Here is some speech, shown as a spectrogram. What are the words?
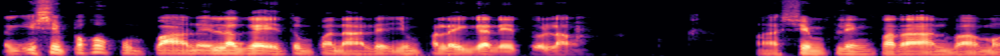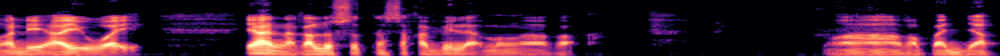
nag-isip ako kung paano ilagay itong panali. Yung palay ganito lang. Mga simpleng paraan ba, mga DIY. Yan, nakalusot na sa kabila mga, ka, mga kapadyak.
